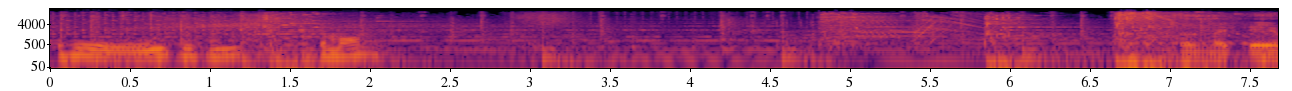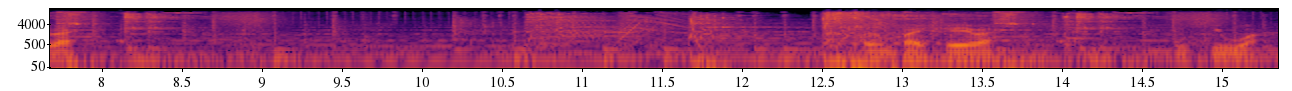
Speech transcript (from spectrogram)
โอ้โหคือฮีแซลมอน เออไปเจไปเอิ่มไปเคไปอูคิวอะ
